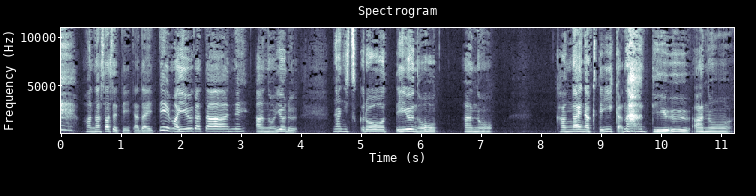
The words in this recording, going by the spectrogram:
話させていただいて、まあ、夕方ね、あの、夜、何作ろうっていうのを、あの、考えなくていいかなっていう、あの、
